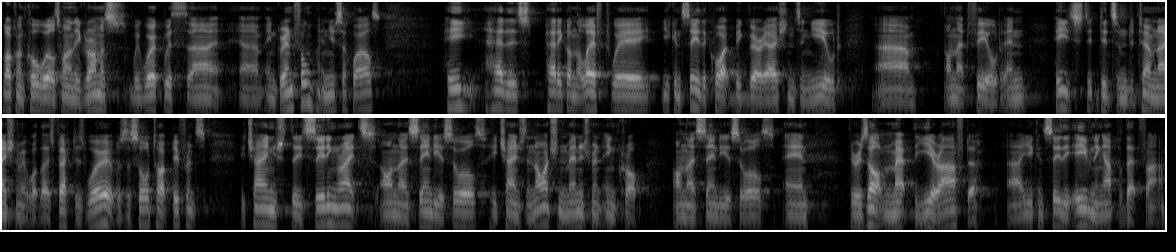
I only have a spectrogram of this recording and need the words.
Lachlan Caldwell is one of the agronomists we work with uh, um, in Grenfell in New South Wales. He had his paddock on the left where you can see the quite big variations in yield um, on that field. And he did some determination about what those factors were. It was the soil type difference. He changed the seeding rates on those sandier soils. He changed the nitrogen management in crop on those sandier soils. And the resultant map the year after, uh, you can see the evening up of that farm.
